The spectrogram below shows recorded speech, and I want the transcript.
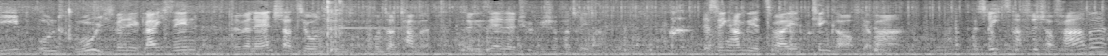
lieb und ruhig. Das werdet ihr gleich sehen, wenn wir in der Endstation sind, unser Tamme. Das ist ein sehr, sehr typischer Vertreter. Deswegen haben wir zwei Tinker auf der Bahn. Es riecht nach frischer Farbe.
